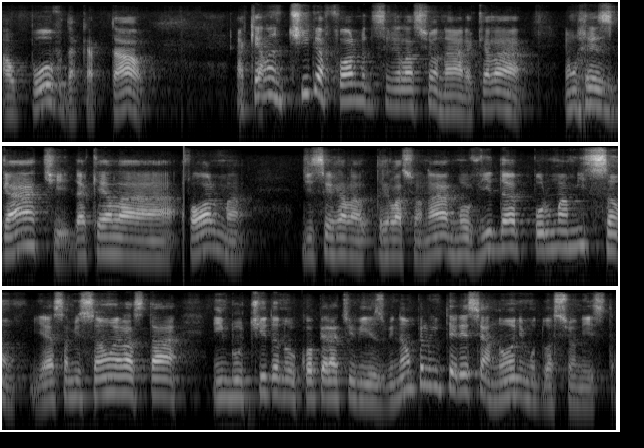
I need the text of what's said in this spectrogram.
ao povo da capital aquela antiga forma de se relacionar, aquela é um resgate daquela forma de se relacionar movida por uma missão. E essa missão ela está embutida no cooperativismo e não pelo interesse anônimo do acionista.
